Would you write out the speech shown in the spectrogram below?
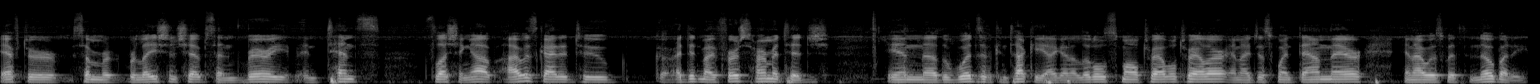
after some relationships and very intense flushing up, I was guided to I did my first hermitage in uh, the woods of Kentucky. I got a little small travel trailer and I just went down there and I was with nobody.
